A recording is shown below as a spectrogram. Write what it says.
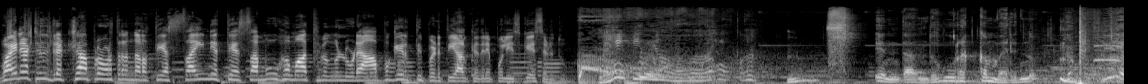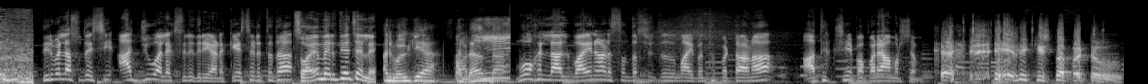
വയനാട്ടിൽ രക്ഷാപ്രവർത്തനം നടത്തിയ സൈന്യത്തെ സമൂഹ മാധ്യമങ്ങളിലൂടെ അപകീർത്തിപ്പെടുത്തിയ ആൾക്കെതിരെ പോലീസ് കേസെടുത്തു. എന്താ ഉറക്കം വരുന്നു? തിരുവല്ല സ്വദേശി അജു അലക്സിനെതിരെയാണ് കേസെടുത്തത്. സ്വയം വരുത്തി വെച്ചല്ലേ മോഹൻലാൽ വയനാട് സന്ദർശിച്ചതുമായി ബന്ധപ്പെട്ടാണ് അധിക്ഷേപ പരാമർശം. എനിക്ക് ഇഷ്ടപ്പെട്ടു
